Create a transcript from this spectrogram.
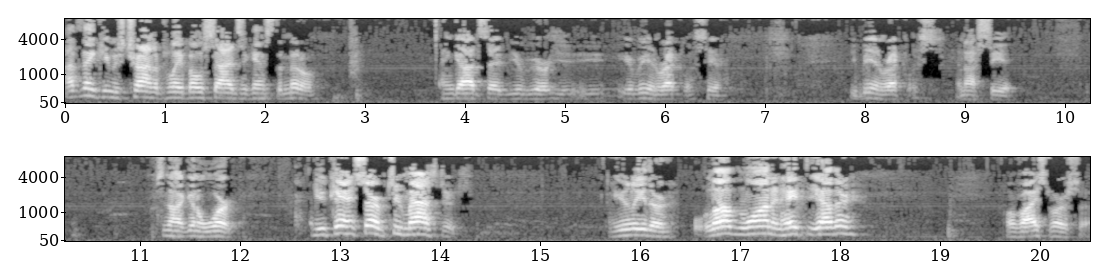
I think he was trying to play both sides against the middle. And God said, "You're you're, you- you're being reckless here. You're being reckless, and I see it. It's not going to work. You can't serve two masters. You'll either love one and hate the other, or vice versa.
